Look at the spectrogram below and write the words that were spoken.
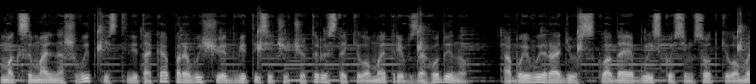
Максимальна швидкість літака перевищує 2400 км за годину, а бойовий радіус складає близько 700 км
